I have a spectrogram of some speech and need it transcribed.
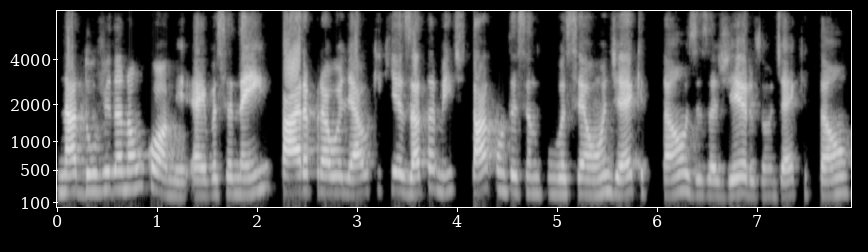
na dúvida, não come. Aí você nem para para olhar o que, que exatamente está acontecendo com você, onde é que estão os exageros, onde é que estão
